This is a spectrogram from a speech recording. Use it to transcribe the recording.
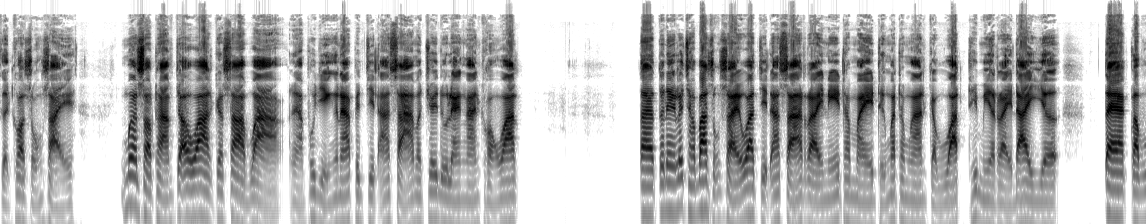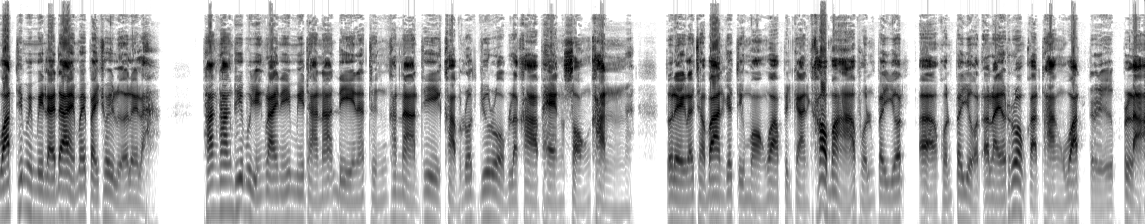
เกิดข้อสงสัย เมื่อสอบถามเจ้าอาวาสก็ทราบว่าเนี่ยผู้หญิงนะเป็นจิตอาสามาช่วยดูแลงานของวัด แต่ตนเองและชาวบ้านสงสัยว่าจิตอาสารายนี้ทำไมถึงมาทำงานกับวัดที่มีรายได้เยอะ แต่กลับวัดที่ไม่มีรายได้ไม่ไปช่วยเหลือเลยล่ะ ทั้งๆทที่ผู้หญิงรายนี้มีฐานะดีนะถึงขนาดที่ขับรถยุโรปราคาแพงสองคันตัวเองและชาวบ้านก็จึงมองว่าเป็นการเข้ามาหาผลประโยชน์ผลประโยชน์อะไรร่วมกับทางวัดหรือเปล่า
